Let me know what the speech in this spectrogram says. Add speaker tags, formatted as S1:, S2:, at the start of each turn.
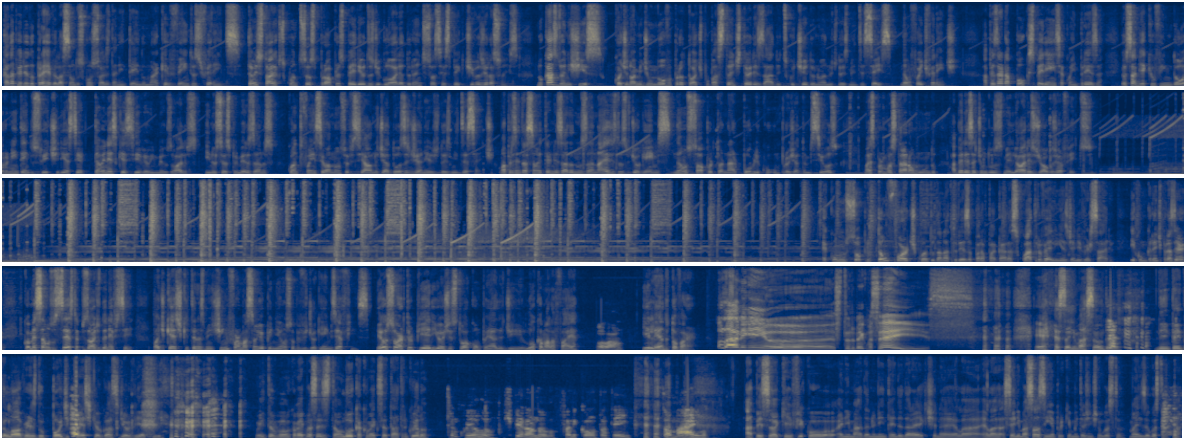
S1: Cada período pré-revelação dos consoles da Nintendo marca eventos diferentes, tão históricos quanto seus próprios períodos de glória durante suas respectivas gerações. No caso do NX, codinome de um novo protótipo bastante teorizado e discutido no ano de 2016, não foi diferente. Apesar da pouca experiência com a empresa, eu sabia que o vindouro Nintendo Switch iria ser tão inesquecível em meus olhos e nos seus primeiros anos quanto foi em seu anúncio oficial no dia 12 de janeiro de 2017. Uma apresentação eternizada nos anais dos videogames, não só por tornar público um projeto ambicioso, mas por mostrar ao mundo a beleza de um dos melhores jogos já feitos. Com um sopro tão forte quanto o da natureza para apagar as quatro velhinhas de aniversário e com grande prazer que começamos o sexto episódio do NFC, podcast que transmite informação e opinião sobre videogames e afins. Eu sou Arthur Pieri e hoje estou acompanhado de Luca Malafaia.
S2: Olá.
S1: E Leandro Tovar.
S3: Olá, amiguinhos! Tudo bem com vocês?
S1: é essa animação do Nintendo Lovers, do podcast que eu gosto de ouvir aqui. Muito bom. Como é que vocês estão? Luca, como é que você tá? Tranquilo?
S2: Tranquilo, esperando o Famicom Tantei, só maio.
S1: A pessoa que ficou animada no Nintendo Direct, né, ela, ela se anima sozinha, porque muita gente não gostou. Mas eu gostei, tá?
